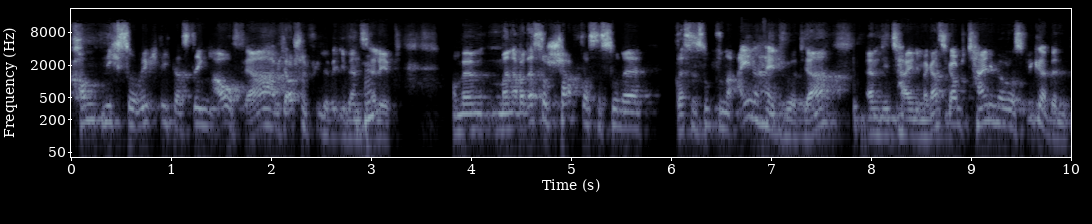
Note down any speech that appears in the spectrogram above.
kommt nicht so richtig das Ding auf. Ja, habe ich auch schon viele Events mhm. erlebt. Und wenn man aber das so schafft, dass es so eine dass es so eine Einheit wird, ja, ähm, die Teilnehmer. Ganz egal, ob ich Teilnehmer oder Speaker bin.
